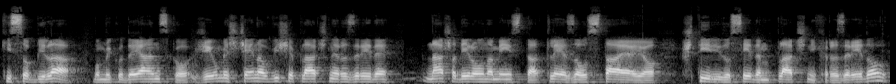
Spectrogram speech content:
ki so bila, bom rekel, dejansko že umeščena v više plačne razrede, naša delovna mesta tle zaostajajo 4 do 7 plačnih razredov.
